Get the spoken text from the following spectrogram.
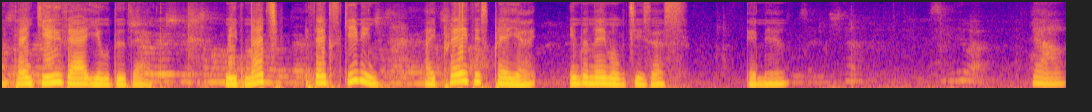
We thank you that you will do that. With much thanksgiving, I pray this prayer in the name of Jesus. Amen. Now,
